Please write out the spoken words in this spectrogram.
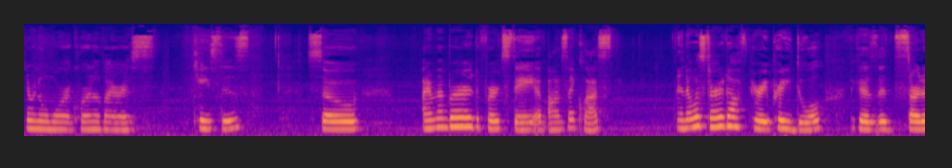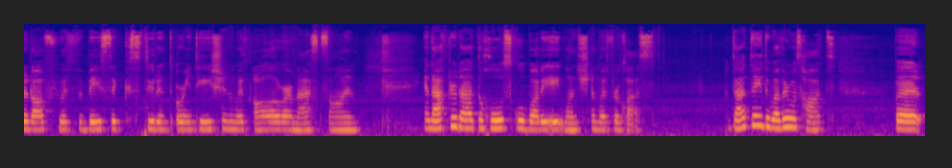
there were no more coronavirus cases. So I remember the first day of on-site class and it was started off pretty pretty dual because it started off with the basic student orientation with all of our masks on. And after that, the whole school body ate lunch and went for class. That day the weather was hot, but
